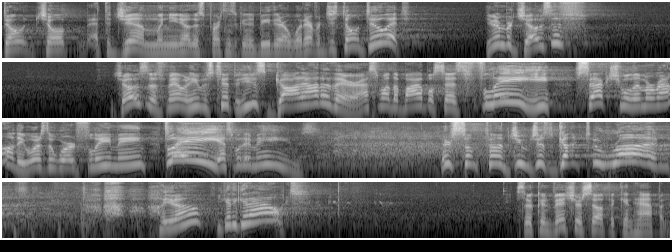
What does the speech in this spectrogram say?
Don't show up at the gym when you know this person's going to be there or whatever. Just don't do it. You remember Joseph? Joseph, man, when he was tempted, he just got out of there. That's why the Bible says, flee sexual immorality. What does the word flee mean? Flee! That's what it means. There's sometimes you just got to run. You know, you got to get out. So convince yourself it can happen.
